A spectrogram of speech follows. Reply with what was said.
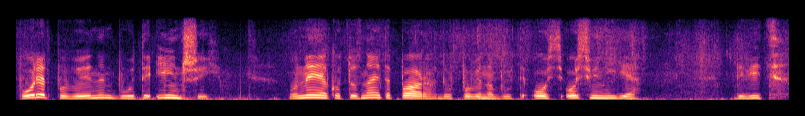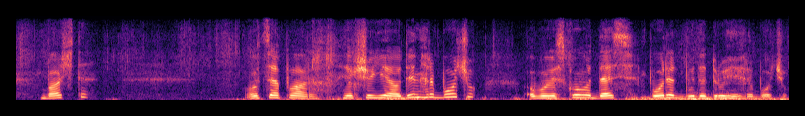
поряд повинен бути інший. Вони, як ото, знаєте, пара повинна бути. Ось, ось він і є. Дивіться, бачите? Оце пара. Якщо є один грибочок, обов'язково десь поряд буде другий грибочок.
